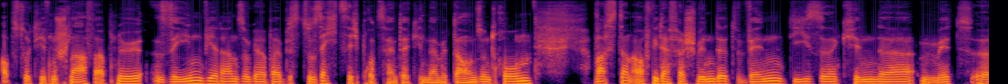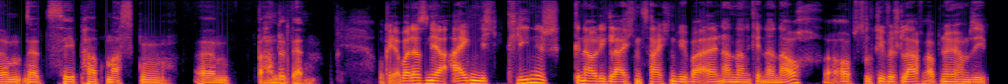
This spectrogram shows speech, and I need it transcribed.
obstruktiven Schlafapnoe sehen wir dann sogar bei bis zu 60 Prozent der Kinder mit Down-Syndrom, was dann auch wieder verschwindet, wenn diese Kinder mit ähm, CPAP-Masken ähm, behandelt werden. Okay, aber das sind ja eigentlich klinisch genau die gleichen Zeichen wie bei allen anderen Kindern auch. Obstruktive Schlafapnoe haben Sie,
